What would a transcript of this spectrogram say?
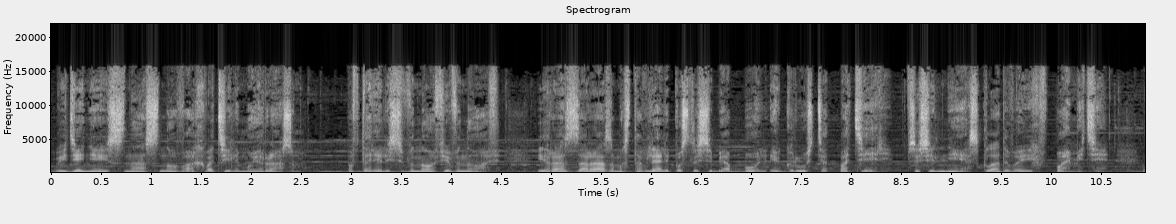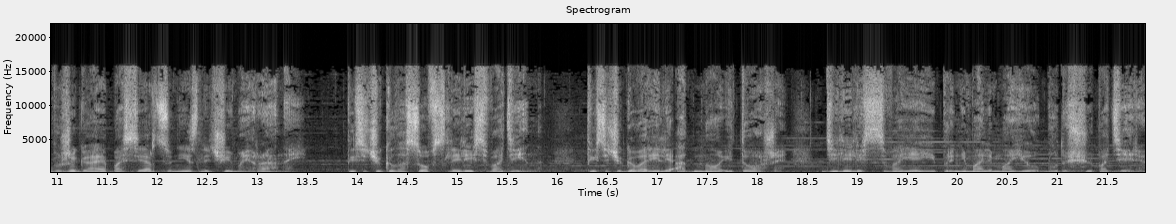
Видения из сна снова охватили мой разум. Повторялись вновь и вновь, и раз за разом оставляли после себя боль и грусть от потери, все сильнее складывая их в памяти, выжигая по сердцу неизлечимой раной. Тысячи голосов слились в один. Тысячи говорили одно и то же, делились своей и принимали мою будущую потерю.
